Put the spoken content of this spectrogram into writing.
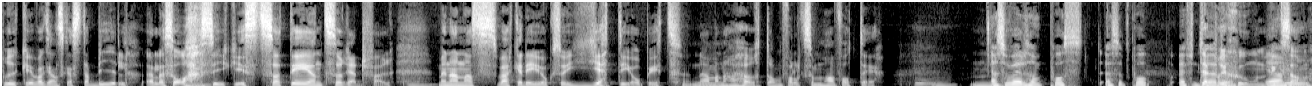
brukar ju vara ganska stabil eller så psykiskt, så att det är jag inte så rädd för. Men annars verkar det ju också jättejobbigt när man har hört om folk som har fått det. Alltså vad är det som post, alltså på, efter Depression Ja. liksom.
